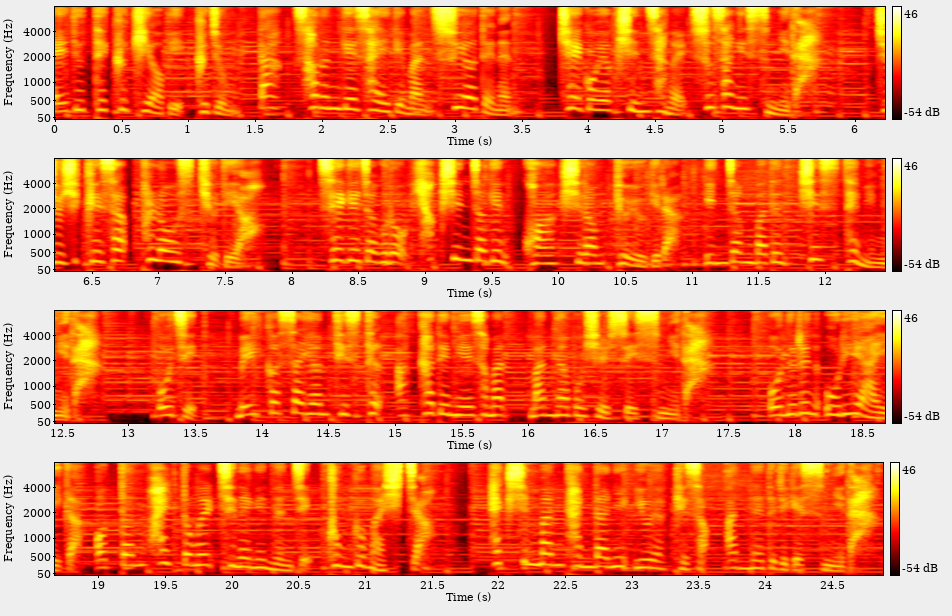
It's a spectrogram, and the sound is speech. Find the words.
에듀테크 기업이 그중 딱 30개사에게만 수여되는 최고역 신상을 수상했습니다. 주식회사 플로우 스튜디오. 세계적으로 혁신적인 과학실험 교육이라 인정받은 시스템입니다. 오직 메이커 사이언티스트 아카데미에서만 만나보실 수 있습니다. 오늘은 우리 아이가 어떤 활동을 진행했는지 궁금하시죠? 핵심만 간단히 요약해서 안내드리겠습니다.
